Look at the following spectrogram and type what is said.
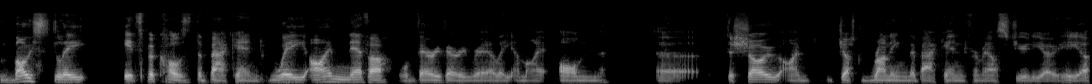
Mostly it's because the back end. We, I'm never, or very, very rarely am I on uh, the show. I'm just running the back end from our studio here.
